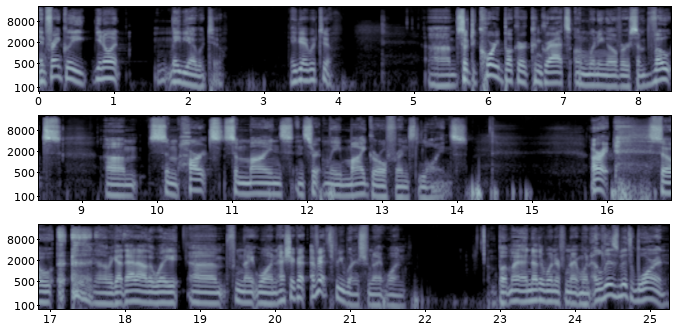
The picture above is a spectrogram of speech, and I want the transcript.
and frankly, you know what? Maybe I would too. Maybe I would too. Um, so to Cory Booker, congrats on winning over some votes, um, some hearts, some minds, and certainly my girlfriend's loins. All right, so now we got that out of the way um, from night one. Actually, I've got I've got three winners from night one, but my another winner from night one, Elizabeth Warren.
